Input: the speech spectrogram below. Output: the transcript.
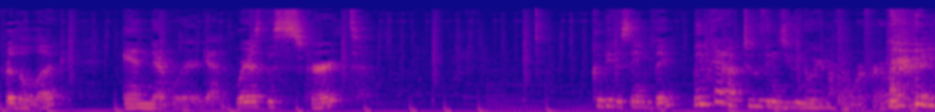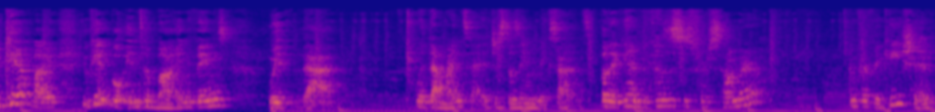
for the look and never wear again. Whereas this skirt could be the same thing, but you can't have two things you know you're not gonna wear forever. you can't buy, you can't go into buying things with that with that mindset. It just doesn't even make sense. But again, because this is for summer and for vacation,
